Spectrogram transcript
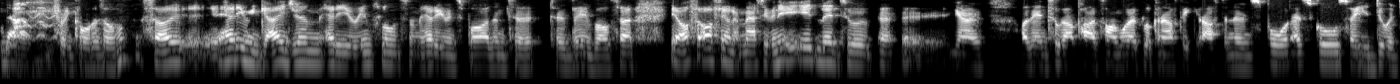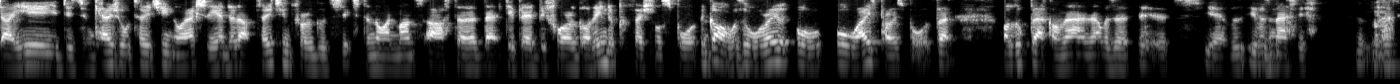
No, three quarters of them. So, uh, how do you engage them? How do you influence them? How do you inspire them to, to be involved? So, yeah, I, I found it massive, and it, it led to a, a, you know, I then took up part time work looking after afternoon sport at school. So you do a day here, you did some casual teaching. I actually ended up teaching for a good six to nine months after that dip ed before I got into professional sport. The goal was already, always pro sport, but I look back on that, and that was a, it was, yeah, it was, it was massive, it was massive.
